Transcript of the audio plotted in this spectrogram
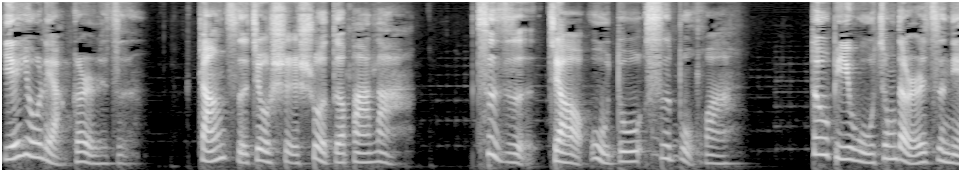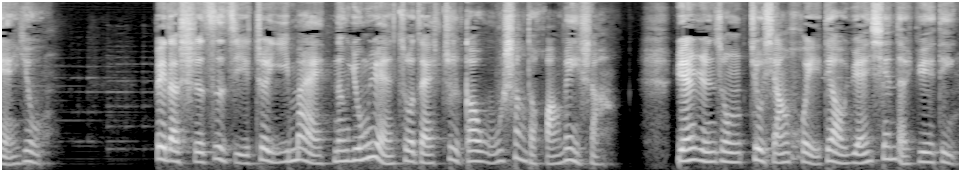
也有两个儿子。长子就是硕德巴剌，次子叫兀都斯布花，都比武宗的儿子年幼。为了使自己这一脉能永远坐在至高无上的皇位上，元仁宗就想毁掉原先的约定，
